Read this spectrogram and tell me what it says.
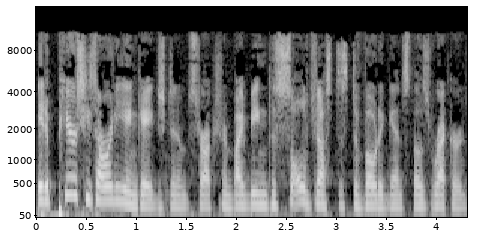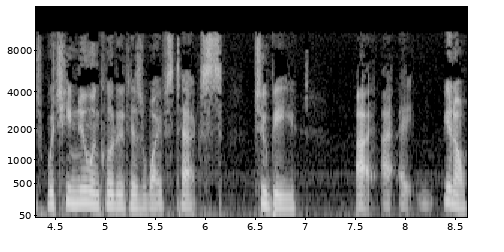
It appears he's already engaged in obstruction by being the sole justice to vote against those records, which he knew included his wife's texts to be, I, I, you know,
